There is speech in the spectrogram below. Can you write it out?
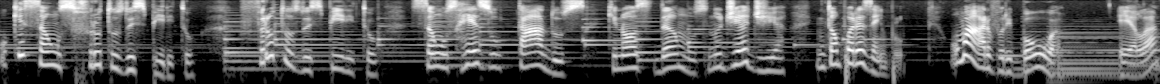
O que são os frutos do espírito? Frutos do espírito são os resultados que nós damos no dia a dia. Então, por exemplo, uma árvore boa, ela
